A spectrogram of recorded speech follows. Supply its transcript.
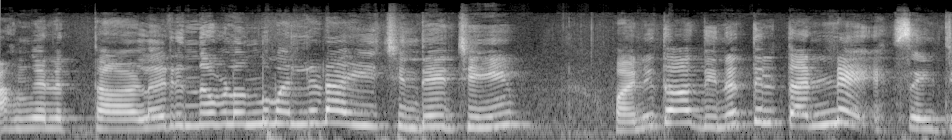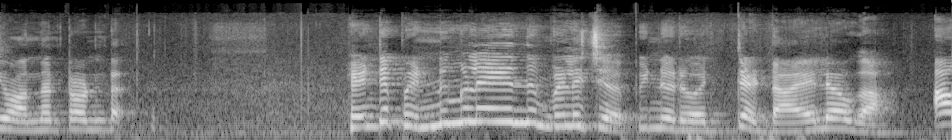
അങ്ങനെ തളരുന്നവളൊന്നും അല്ലടാ ഈ ചിന്തേച്ചി. വനിതാ ദിനത്തിൽ തന്നെ ചേച്ചി വന്നിട്ടുണ്ട്. എന്റെ പെണ്ണുങ്ങളെ എന്നും വിളിച്ച് പിന്നെ ഒരൊറ്റ ഡയലോഗാ. ആ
